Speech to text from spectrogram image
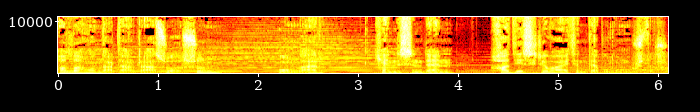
Allah onlardan razı olsun, onlar kendisinden hadis rivayetinde bulunmuştur.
